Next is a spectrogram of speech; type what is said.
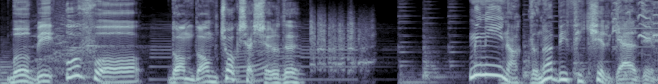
bu bir UFO. Domdom çok şaşırdı. Mini'nin aklına bir fikir geldi.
